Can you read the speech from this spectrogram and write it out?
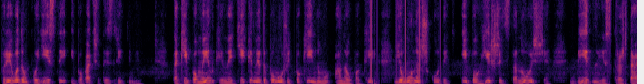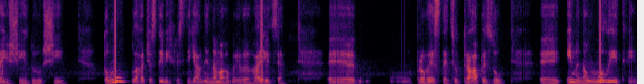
приводом поїсти і побачити з рідніми. Такі поминки не тільки не допоможуть покійному, а навпаки, йому нашкодить і погіршить становище бідної, страждаючої душі. Тому благочестиві християни намагаються е, провести цю трапезу е, іменно в молитві,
